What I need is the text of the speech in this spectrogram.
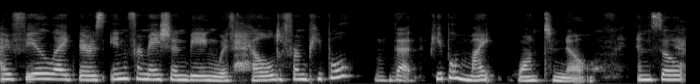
I feel like there's information being withheld from people mm-hmm. that people might want to know. And so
